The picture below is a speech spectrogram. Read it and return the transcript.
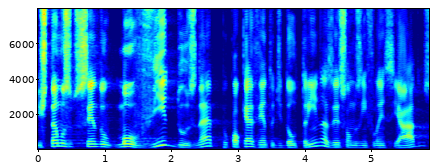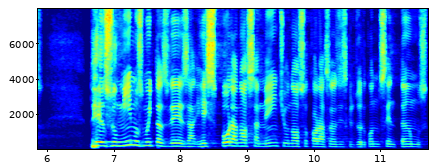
estamos sendo movidos né, por qualquer vento de doutrina, às vezes somos influenciados, resumimos muitas vezes a expor a nossa mente e o nosso coração às Escrituras quando sentamos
